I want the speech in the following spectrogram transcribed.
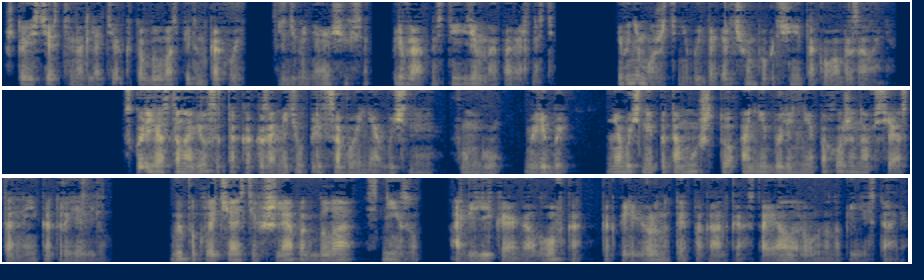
что естественно для тех, кто был воспитан как вы, среди меняющихся превратностей земной поверхности. И вы не можете не быть доверчивым по причине такого образования. Вскоре я остановился, так как заметил перед собой необычные фунгу, грибы. Необычные потому, что они были не похожи на все остальные, которые я видел. Выпуклая часть их шляпок была снизу, а великая головка, как перевернутая поганка, стояла ровно на пьедестале,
